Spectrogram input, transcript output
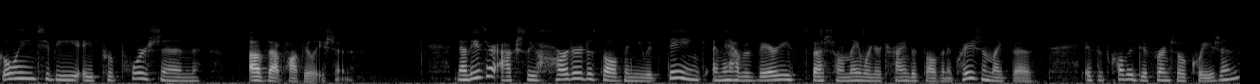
going to be a proportion of that population. Now these are actually harder to solve than you would think, and they have a very special name when you're trying to solve an equation like this, is it's called a differential equation.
